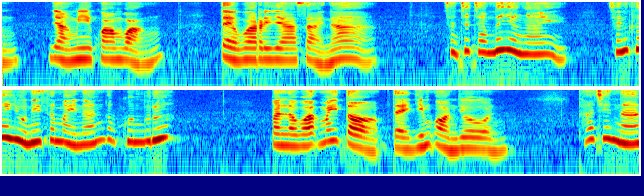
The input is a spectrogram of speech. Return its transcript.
น อย่างมีความหวัง แต่วารยาสายหน้า ฉันจะจำได้ยังไง ฉันเคยอยู่ในสมัยนั้นกับคุณหรือปัลลวะไม่ตอบแต่ยิ้มอ่อนโยน ถ้าเช่นนั้น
